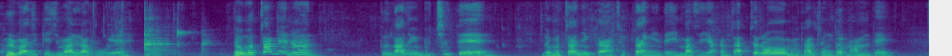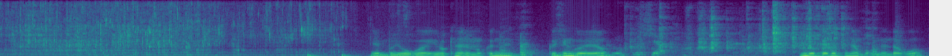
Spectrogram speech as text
골바지 끼지 말라고 얘. 너무 짜면은 또 나중에 무칠 때 너무 짜니까 적당히 내 입맛에 약간 짭조름하다 할 정도로 하면 돼. 이제 뭐 요거 이렇게 하면 끝 끝인 거예요? 그건 끝이야. 이렇게 해서 그냥 먹는다고?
